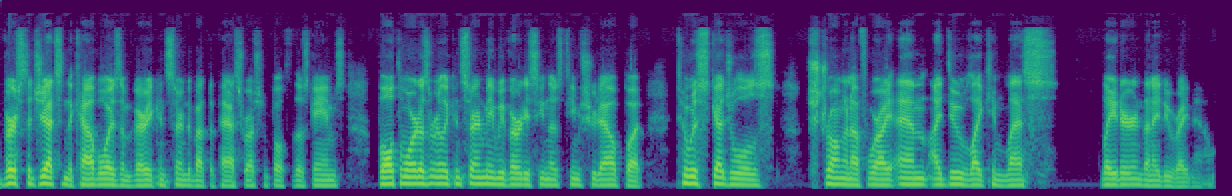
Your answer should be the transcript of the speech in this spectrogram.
versus the Jets and the Cowboys, I'm very concerned about the pass rush in both of those games. Baltimore doesn't really concern me. We've already seen those teams shoot out, but Tua's schedule's strong enough where I am. I do like him less later than I do right now.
